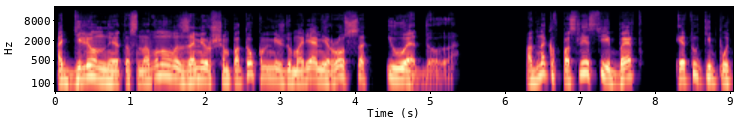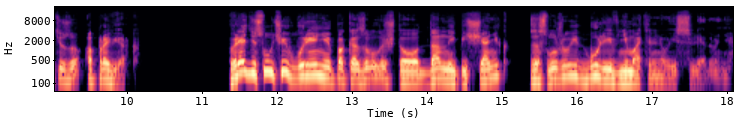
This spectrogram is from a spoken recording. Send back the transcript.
отделенный от основного замерзшим потоком между морями Росса и Уэддала. Однако впоследствии Берт эту гипотезу опроверг. В ряде случаев бурение показывало, что данный песчаник заслуживает более внимательного исследования.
